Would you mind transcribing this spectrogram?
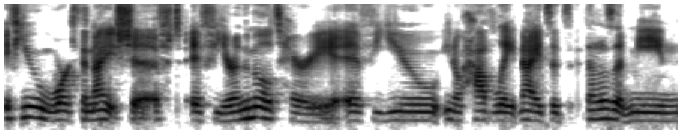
if you work the night shift, if you're in the military, if you you know have late nights, it's that doesn't mean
